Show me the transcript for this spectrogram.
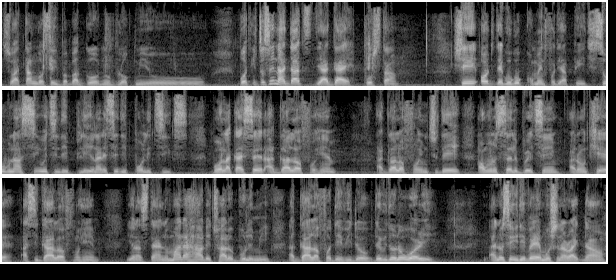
So I thank God say Baba God no block me. Oh. But it was saying that that's their guy post time. She or they go go comment for their page. So I see what they play, when I see the politics. But like I said, I love for him. I love for him today. I want to celebrate him. I don't care. I see love for him. You understand? No matter how they try to bully me, I love for Davido. Davido, don't worry. I know say you're very emotional right now,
